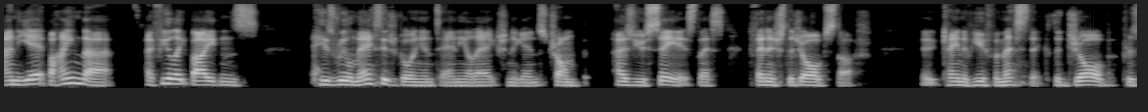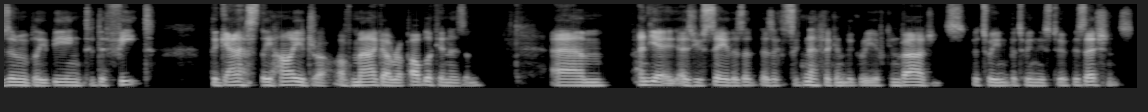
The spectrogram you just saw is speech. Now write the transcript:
And yet, behind that, I feel like Biden's his real message going into any election against Trump, as you say, it's this finish the job stuff, uh, kind of euphemistic. The job, presumably, being to defeat the ghastly hydra of MAGA republicanism. Um, and yet, as you say, there's a there's a significant degree of convergence between between these two positions.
